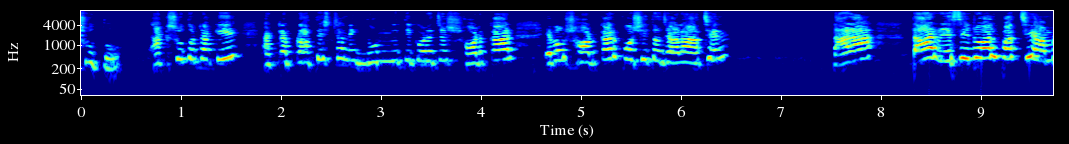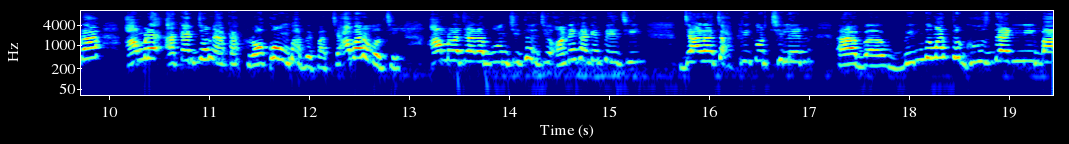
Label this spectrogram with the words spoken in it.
সুতো। এক সুতোটা কি? একটা প্রাতিষ্ঠানিক দুর্নীতি করেছে সরকার এবং সরকার পোষিত যারা আছেন তারা, তার রেসিডুয়াল পাচ্ছি আমরা আমরা এক একজন এক এক রকমভাবে পাচ্ছি। আবারও বলছি, আমরা যারা বঞ্চিত হয়েছি, অনেক আগে পেয়েছি, যারা চাকরি করছিলেন বিন্দুমাত্র ঘুষ দেননি বা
